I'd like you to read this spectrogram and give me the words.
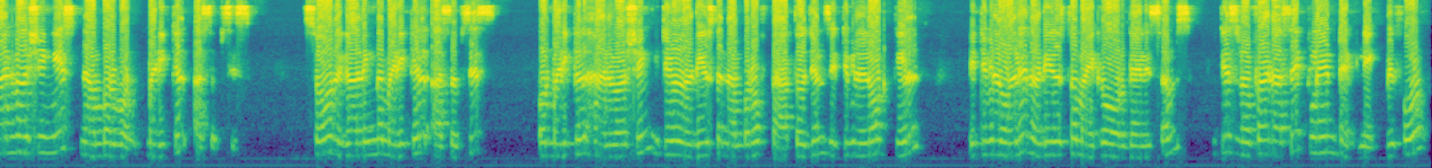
Hand washing is number one, medical asepsis. So regarding the medical asepsis or medical hand washing, it will reduce the number of pathogens. It will not kill. It will only reduce the microorganisms. It is referred as a clean technique. Before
